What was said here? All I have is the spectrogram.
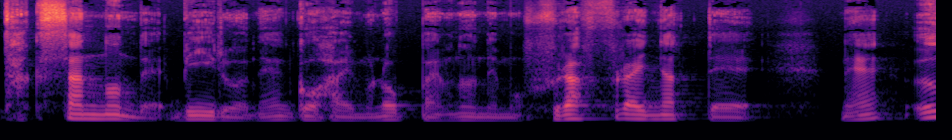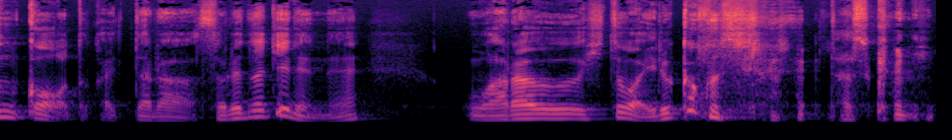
たくさん飲んでビールをね5杯も6杯も飲んでもうフラフラになってね「うんこ」とか言ったらそれだけでね笑う人はいるかもしれない。確かに。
